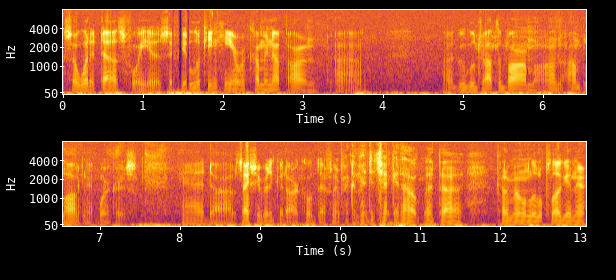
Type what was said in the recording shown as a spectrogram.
so what it does for you is if you're looking here we're coming up on uh, uh, Google dropped the bomb on, on blog networkers and uh, it's actually a really good article. Definitely recommend to check it out but uh, kind of my own little plug in there.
